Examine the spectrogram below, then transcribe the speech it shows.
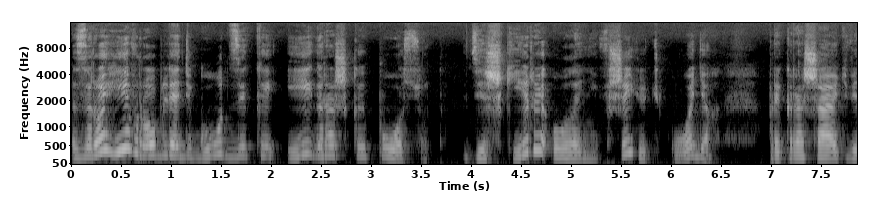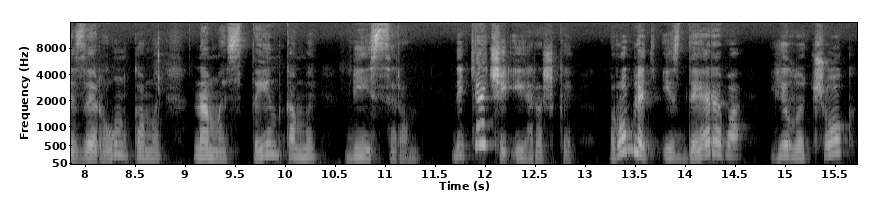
З рогів роблять гудзики, іграшки, посуд. Зі шкіри оленів шиють одяг, прикрашають візерунками, намистинками, бісером. Дитячі іграшки роблять із дерева, гілочок,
